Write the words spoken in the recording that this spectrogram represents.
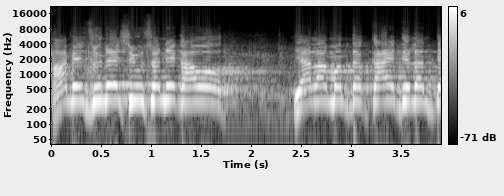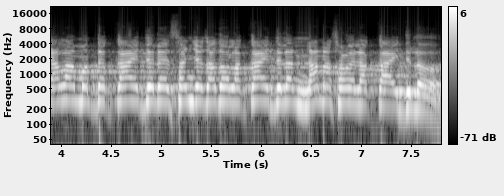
आम्ही जुने शिवसैनिक आहोत. याला म्हणतं काय दिलं त्याला म्हणतं काय दिलं संजय जाधवला काय दिलं नाना साळवेला काय दिलं?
